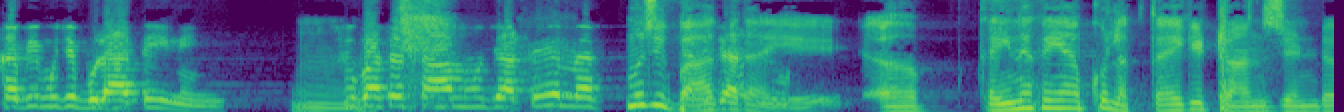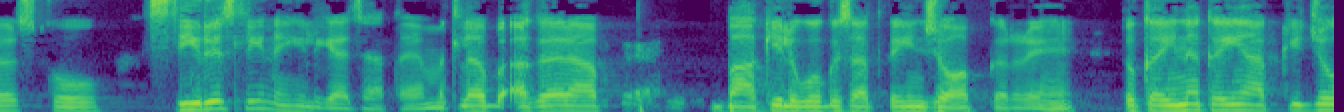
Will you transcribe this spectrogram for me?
कभी मुझे बुलाते ही नहीं। हम्म। सुबह से शाम हो जाते हैं मैं मुझे बात बताइए कहीं ना कहीं आपको लगता है कि ट्रांसजेंडर्स को सीरियसली नहीं लिया जाता है। मतलब अगर आप बाकी लोगों के साथ कहीं जॉब कर रहे हैं तो कहीं ना कहीं आपकी जो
